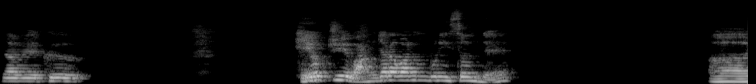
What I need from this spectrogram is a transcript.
그 다음에 그 개혁주의 왕자라고 하는 분이 있었는데 아,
